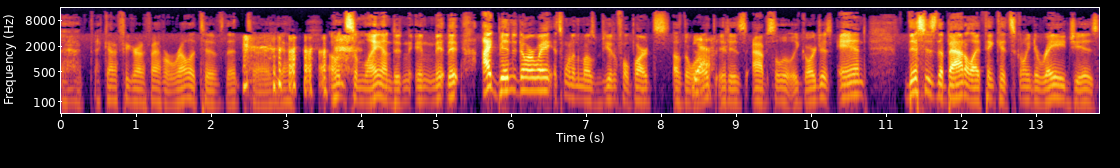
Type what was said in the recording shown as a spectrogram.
I got to figure out if I have a relative that uh, yeah, owns some land in in it, it. I've been to Norway. It's one of the most beautiful parts of the world. It is absolutely gorgeous, and this is the battle I think it's going to rage is.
